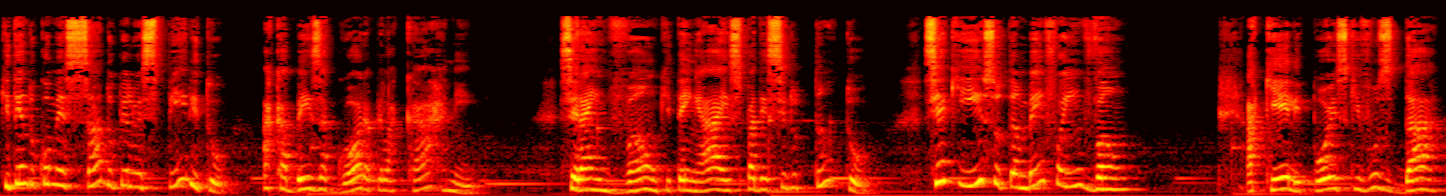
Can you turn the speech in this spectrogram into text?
que, tendo começado pelo Espírito, acabeis agora pela carne? Será em vão que tenhais padecido tanto? Se é que isso também foi em vão. Aquele, pois, que vos dá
